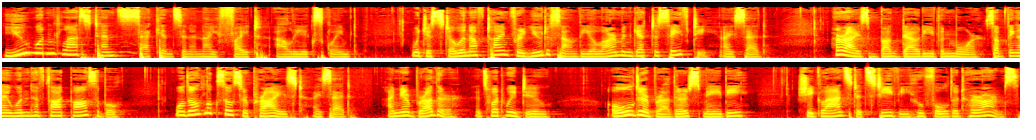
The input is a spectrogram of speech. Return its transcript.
You wouldn't last ten seconds in a knife fight, Allie exclaimed. Which is still enough time for you to sound the alarm and get to safety, I said. Her eyes bugged out even more, something I wouldn't have thought possible. Well, don't look so surprised, I said. I'm your brother. It's what we do. Older brothers, maybe. She glanced at Stevie, who folded her arms.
